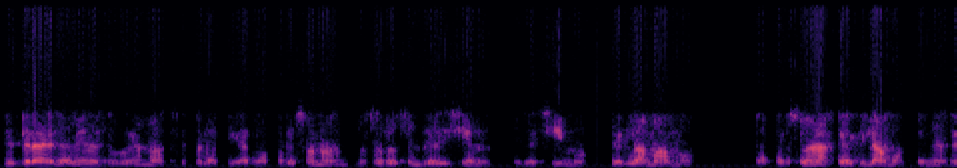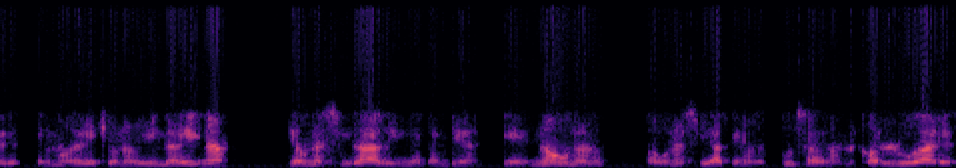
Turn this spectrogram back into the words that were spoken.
detrás de la vivienda es el problema de acceso a la tierra, por eso nosotros siempre decimos, decimos, reclamamos Las personas que alquilamos tenemos, tenemos derecho a una vivienda digna y a una ciudad digna también, que no una, a una ciudad que nos expulsa de los mejores lugares,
